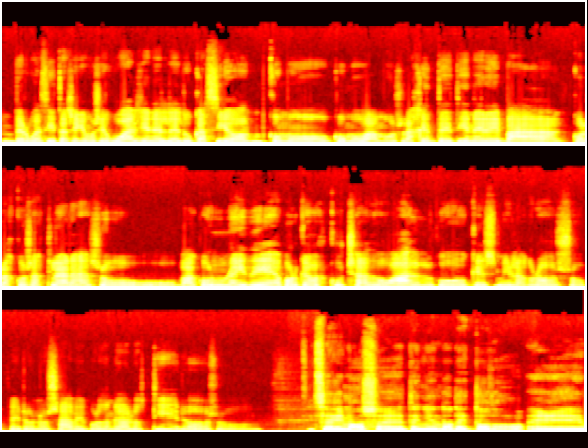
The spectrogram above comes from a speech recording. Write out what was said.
vergüencita seguimos igual y en el de educación, ¿cómo, ¿cómo, vamos? ¿La gente tiene, va con las cosas claras o va con una idea porque ha escuchado algo que es milagroso pero no sabe por dónde van los tiros? O... Seguimos eh, teniendo de todo. Eh,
